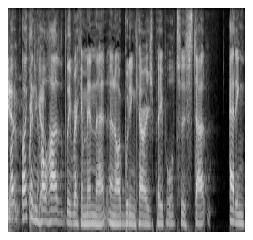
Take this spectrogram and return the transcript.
I, I can wholeheartedly recommend that, and I would encourage people to start adding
